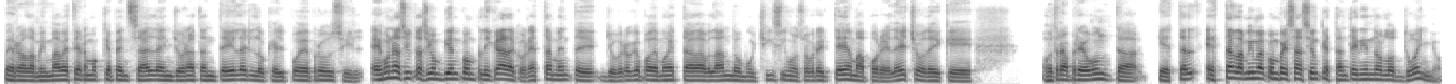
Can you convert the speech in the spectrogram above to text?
pero a la misma vez tenemos que pensar en Jonathan Taylor, lo que él puede producir. Es una situación bien complicada, honestamente yo creo que podemos estar hablando muchísimo sobre el tema por el hecho de que, otra pregunta, que esta, esta es la misma conversación que están teniendo los dueños.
